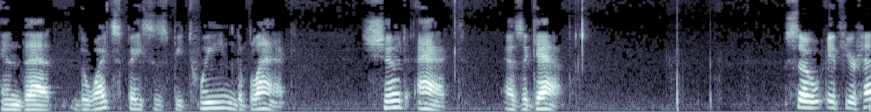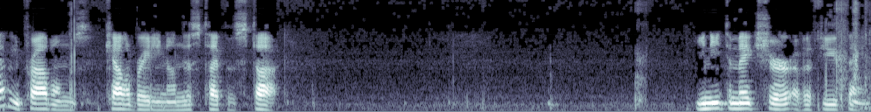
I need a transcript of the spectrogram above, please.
and that the white spaces between the black should act as a gap. So if you're having problems calibrating on this type of stock, you need to make sure of a few things.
